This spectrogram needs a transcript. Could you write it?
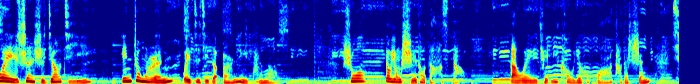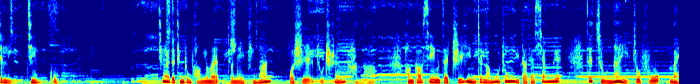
卫甚是焦急，因众人为自己的儿女苦恼，说要用石头打死他。大卫却依靠耶和华他的神，心里坚固。亲爱的听众朋友们，祝你平安，我是主持人海娜，很高兴在指引这栏目中与大家相约，在组内祝福每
